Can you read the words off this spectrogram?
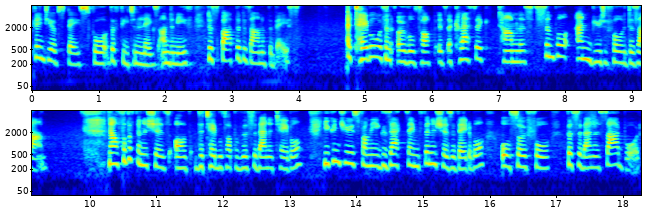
plenty of space for the feet and legs underneath, despite the design of the base. A table with an oval top is a classic, timeless, simple and beautiful design. Now for the finishes of the tabletop of the Savannah table, you can choose from the exact same finishes available also for the Savannah sideboard.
